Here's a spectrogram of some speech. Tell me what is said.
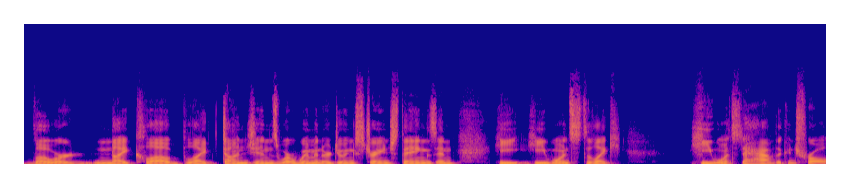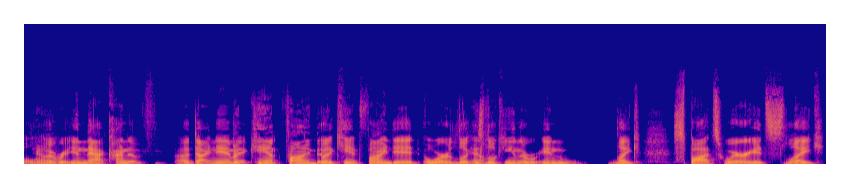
lower nightclub like dungeons where women are doing strange things and he he wants to like he wants to have the control Yeah. over in that kind of uh, dynamic but can't find it. but it can't find it or look is looking in the in like spots where it's like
